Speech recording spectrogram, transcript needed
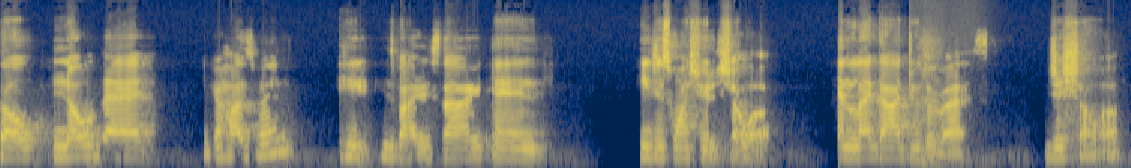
So know that your husband, he, he's by your side and he just wants you to show up and let God do the rest. Just show up.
